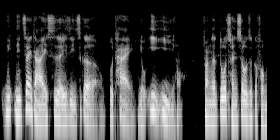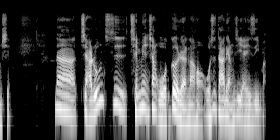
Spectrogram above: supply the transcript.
你你再打一次 AZ，这个不太有意义哦，反而多承受这个风险。那假如是前面像我个人啦哈，我是打两剂 AZ 嘛，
